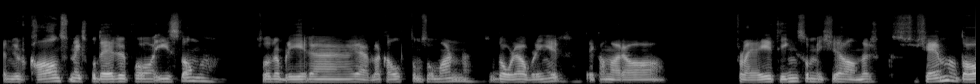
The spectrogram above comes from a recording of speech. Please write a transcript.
En vulkan som eksploderer på Island. Så det blir uh, jævla kaldt om sommeren. Dårlige avlinger. Det kan være flere ting som ikke aner kommer. Da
